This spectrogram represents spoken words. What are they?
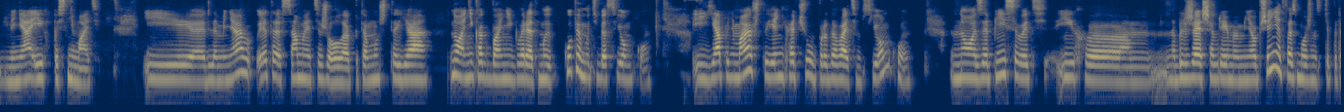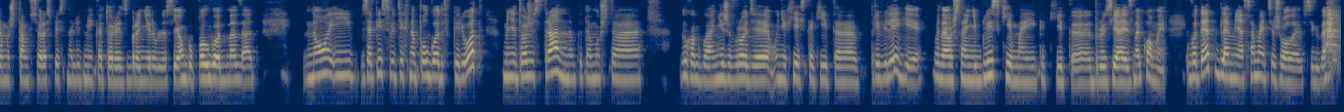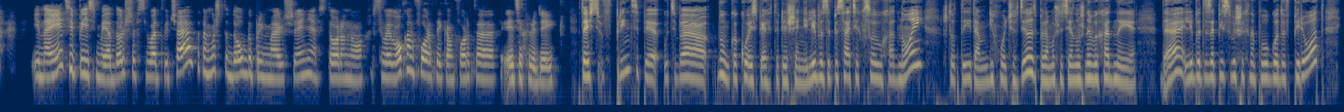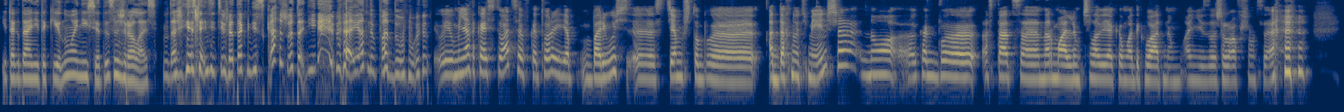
меня их поснимать. И для меня это самое тяжелое, потому что я, ну, они как бы, они говорят, мы купим у тебя съемку. И я понимаю, что я не хочу продавать им съемку, но записывать их э, на ближайшее время у меня вообще нет возможности, потому что там все расписано людьми, которые забронировали съемку полгода назад. Но и записывать их на полгода вперед мне тоже странно, потому что ну, как бы они же вроде, у них есть какие-то привилегии, потому что они близкие мои какие-то друзья и знакомые. Вот это для меня самое тяжелое всегда. И на эти письма я дольше всего отвечаю, потому что долго принимаю решения в сторону своего комфорта и комфорта этих людей. То есть, в принципе, у тебя, ну, какой спектр решений? Либо записать их в свой выходной, что ты там не хочешь делать, потому что тебе нужны выходные, да? Либо ты записываешь их на полгода вперед, и тогда они такие, ну, Анисия, ты сожралась. Ну, даже если они тебе так не скажут, они, вероятно, подумают. И у меня такая ситуация, в которой я борюсь э, с тем, чтобы отдохнуть меньше, но э, как бы остаться нормальным человеком, адекватным, а не зажравшимся.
